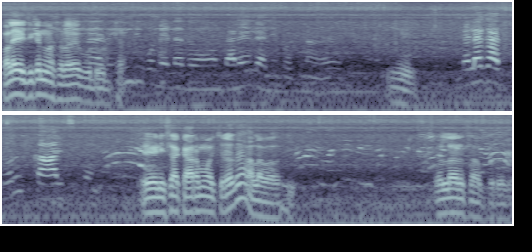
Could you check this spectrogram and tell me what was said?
பழைய சிக்கன் மசாலாவே போட்டு விட்டேன் ம். மிளகாத்தூள் கால் ஸ்பூன். நிசா காரமாக வச்சுறாத அளவா வை. எல்லாரும் சாப்பிட்றது.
